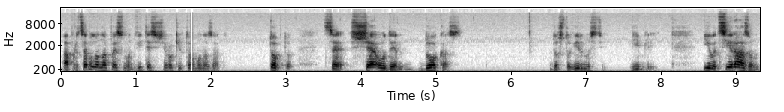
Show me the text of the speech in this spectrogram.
А про це було написано 2000 років тому назад. Тобто, це ще один доказ достовірності Біблії. І оці разом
